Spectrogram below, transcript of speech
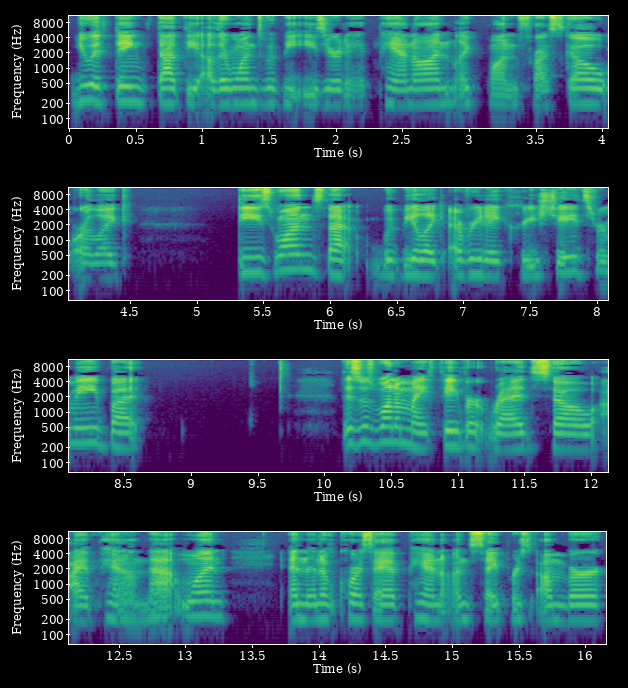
you would think that the other ones would be easier to hit pan on, like Buon Fresco or like these ones that would be like everyday crease shades for me, but this was one of my favorite reds, so I pan on that one. And then, of course, I have pan on Cypress Umber.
